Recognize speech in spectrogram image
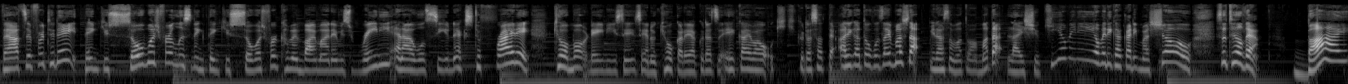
that's it for today. Thank you so much for listening. Thank you so much for coming by. My name is Rainy and I will see you next Friday. 今日もレイニー先生の今日から役立つ英会話をお聞きくださってありがとうございました。皆様とはまた来週金曜日にお目にかかりましょう。So, till then, bye!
